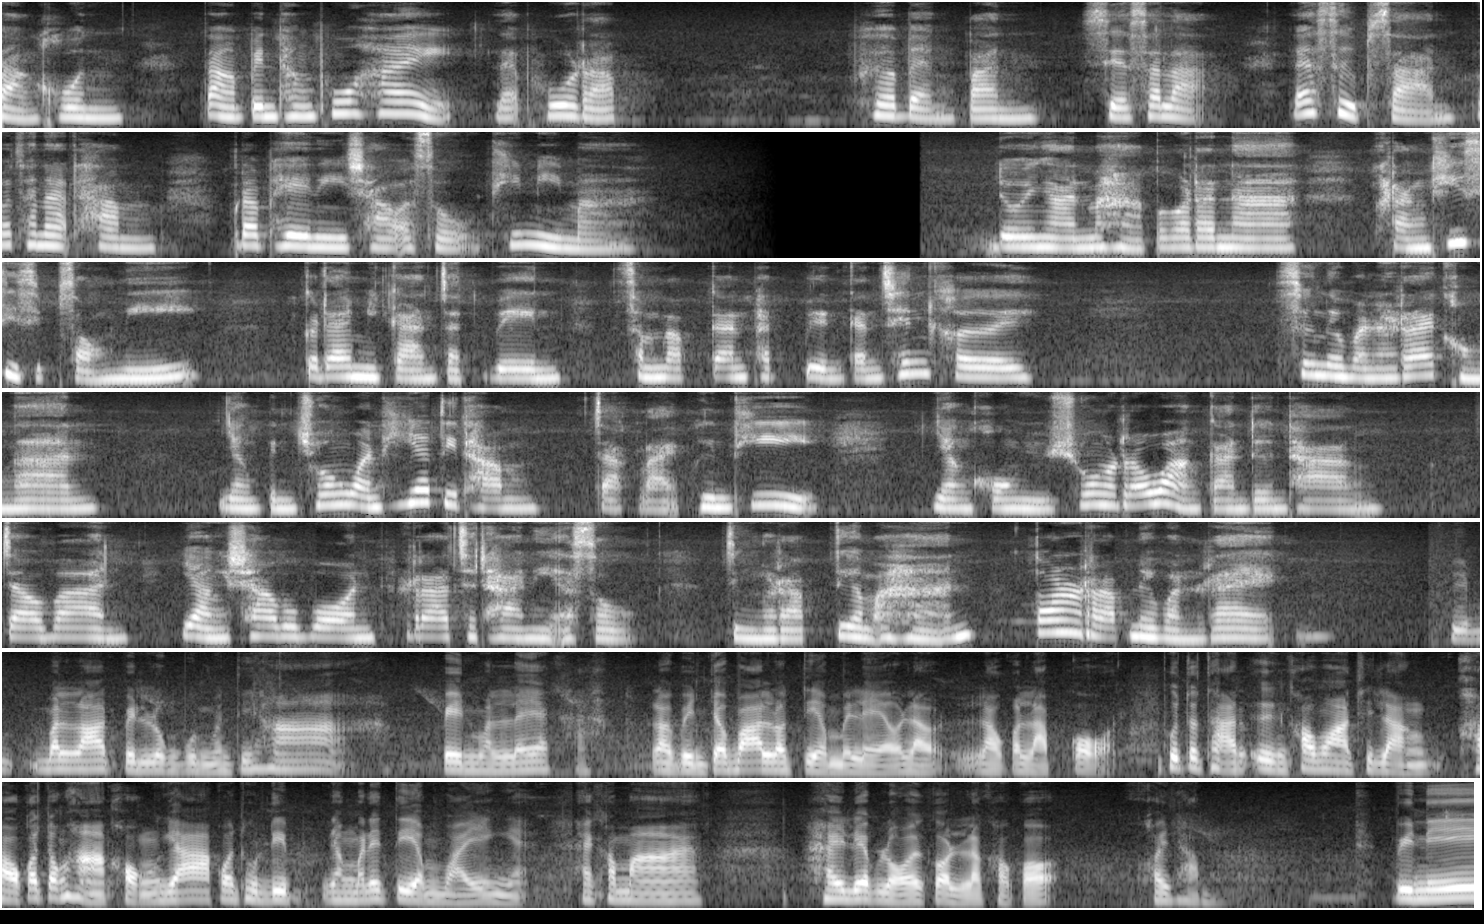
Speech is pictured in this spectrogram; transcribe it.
ต่างคนต่างเป็นทั้งผู้ให้และผู้รับ เพื่อแบ่งปัน เสียสละ และสืบสารวัฒนธรรม ประเพณีชาวอโศกที่มีมา โดยงานมหาปวารณาครั้งที่ 42 นี้ ก็ได้มีการจัดเวรสำหรับการผัดเปลี่ยนกันเช่นเคย ซึ่งในวันแรกของงาน ยังเป็นช่วงวันที่ญาติธรรมจากหลายพื้นที่ ยังคงอยู่ช่วงระหว่างการเดินทาง เจ้าบ้านอย่างชาวบวรราชธานีอโศก จึงรับเตรียมอาหารต้อนรับในวันแรก ที่บ้านลาดเป็นลงบุญวันที่ 5 เป็นวันแรกค่ะ เราเป็นเจ้าบ้านเราเตรียมไปแล้วเราเราก็รับก่อนพุทธทานอื่นเข้ามาทีหลัง เขาก็ต้องหาของยากวัตถุดิบยังไม่ได้เตรียมไว้อย่างเงี้ยให้เขามาให้เรียบร้อยก่อนแล้วเขาก็ค่อยทำปีนี้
